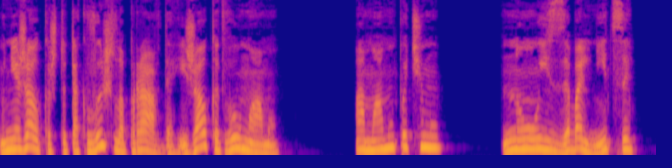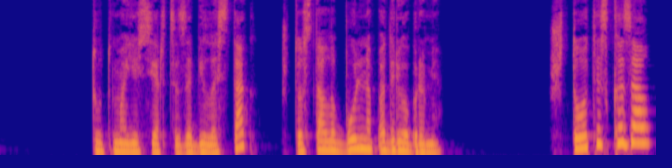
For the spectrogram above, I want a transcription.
«мне жалко, что так вышло, правда, и жалко твою маму». «А маму почему?» «Ну, из-за больницы». Тут мое сердце забилось так, что стало больно под ребрами. «Что ты сказал?»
